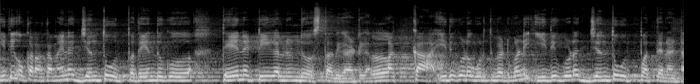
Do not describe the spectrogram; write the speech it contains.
ఇది ఒక రకమైన జంతు ఉత్పత్తి. ఎందుకు? తేనె టీగల నుండి వస్తుంది కాబట్టి. లక్క ఇది కూడా గుర్తుపెట్టుకోండి ఇది కూడా జంతు ఉత్పత్తి అనట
